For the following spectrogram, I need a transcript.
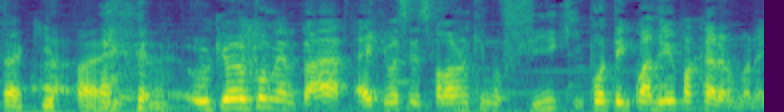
tá que pariu, né? O que eu ia comentar é que vocês falaram que no FIC, pô, tem quadrinho pra caramba, né?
